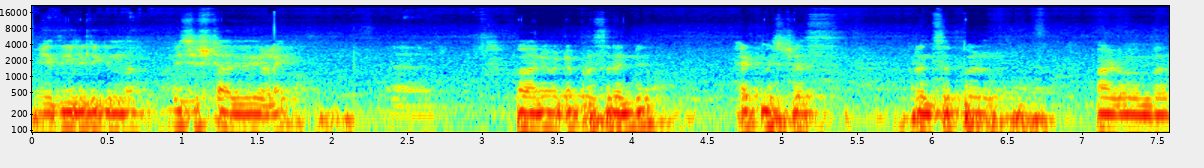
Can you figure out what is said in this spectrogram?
വേദിയിലിരിക്കുന്ന വിശിഷ്ടാതിഥികളെ ബഹുമാനപ്പെട്ട president headmistress principal ward member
